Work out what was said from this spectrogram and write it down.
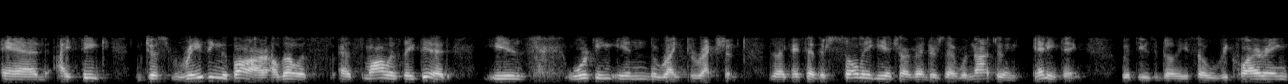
And I think just raising the bar, although as, as small as they did, is working in the right direction. Like I said, there's so many EHR vendors that were not doing anything with usability. So requiring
